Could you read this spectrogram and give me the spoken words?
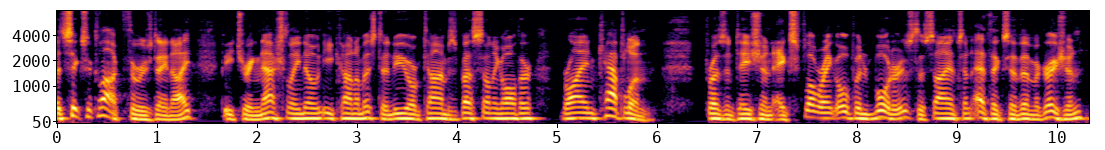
at 6 o'clock Thursday night featuring nationally known economist and New York Times bestselling author Bryan Caplan. Presentation Exploring Open Borders, the Science and Ethics of Immigration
